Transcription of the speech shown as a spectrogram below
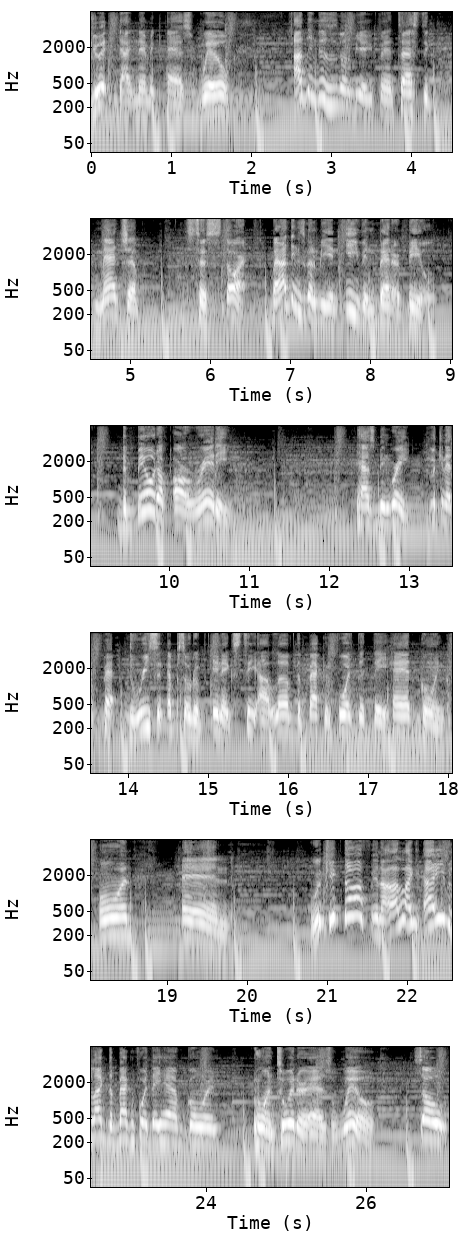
good dynamic as well. I think this is going to be a fantastic matchup to start, but I think it's going to be an even better build. The build up already has been great. Looking at the recent episode of NXT, I love the back and forth that they had going on, and we're kicked off. And I like, I even like the back and forth they have going on Twitter as well. So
